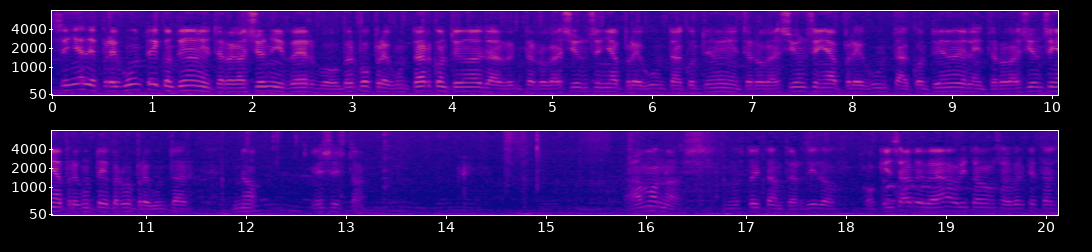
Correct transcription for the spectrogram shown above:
Seña de pregunta y de la interrogación y verbo. Verbo preguntar, de la interrogación, seña pregunta. De la interrogación, seña pregunta. Contenido de la interrogación, seña pregunta y verbo preguntar. No, es esta. Vámonos, no estoy tan perdido. Con quién sabe, vea, ahorita vamos a ver qué tal.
